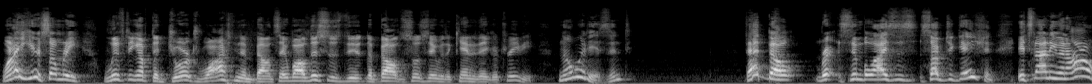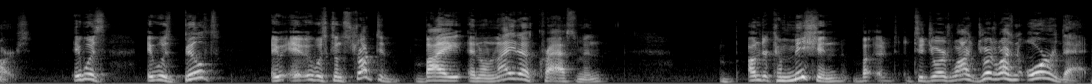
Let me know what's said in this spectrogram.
when I hear somebody lifting up the George Washington belt and say, well, this is the, the belt associated with the Canandaigua Treaty. No, it isn't. That belt re- symbolizes subjugation. It's not even ours. It was, it was built, it, it was constructed by an Oneida craftsman under commission to George Washington. George Washington ordered that.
